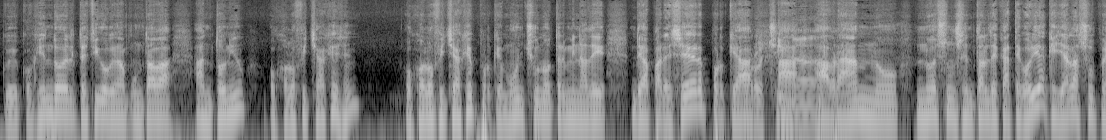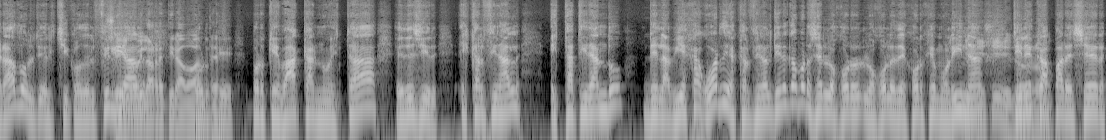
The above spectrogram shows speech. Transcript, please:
co- cogiendo el testigo que me apuntaba Antonio, ojalá los fichajes, ¿eh? ojo a los fichajes porque Monchu no termina de, de aparecer, porque a, a- Abraham no, no es un central de categoría, que ya la ha superado el, el chico del filial. hoy lo ha retirado porque, antes. Porque Vaca no está. Es decir, es que al final está tirando de la vieja guardia, es que al final tiene que aparecer los, gol- los goles de Jorge Molina, Sí, sí, sí, lo- tiene que lo- aparecer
